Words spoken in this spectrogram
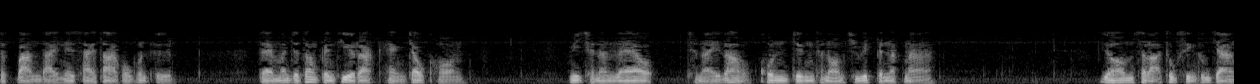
สักปานใดในสายตาของคนอื่น แต่มันจะต้องเป็นที่รักแห่งเจ้าของ มิฉะนั้นแล้วฉไหนเล่าคนจึงถนอมชีวิตเป็นนักหนา ยอมสละทุกสิ่งทุกอย่าง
